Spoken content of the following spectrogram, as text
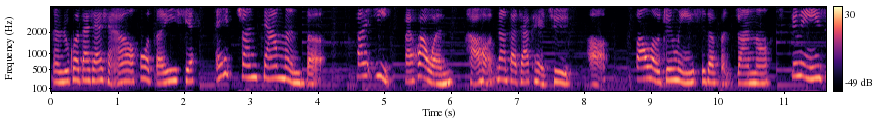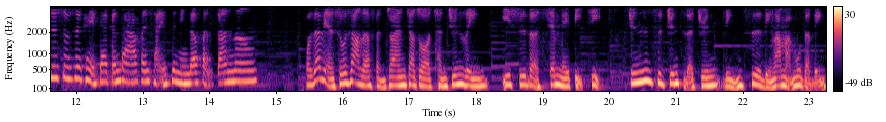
那如果大家想要获得一些哎专家们的翻译白话文，好，那大家可以去。呃，follow 君临医师的粉砖呢？君临医师是不是可以再跟大家分享一次您的粉砖呢？我在脸书上的粉砖叫做陈君临医师的鲜美笔记，君是君子的君，临是琳琅满目的琳，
